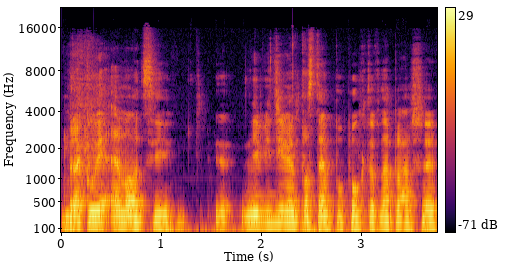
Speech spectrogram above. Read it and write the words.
Brakuje emocji. Nie widzimy postępu punktów na planszy.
